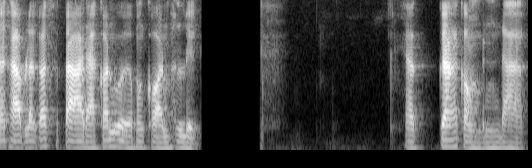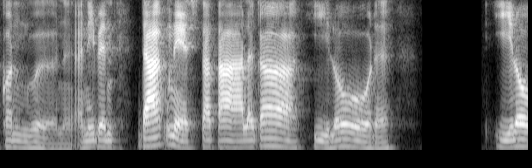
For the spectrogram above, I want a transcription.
นะครับ แล้วก็ Star Dragon w o r l มังกรผลึก หน้ากล่องเป็น Dragon w o r l นะอันนี้เป็น Darkness Star แล้วก็ Hero นะฮีโร่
